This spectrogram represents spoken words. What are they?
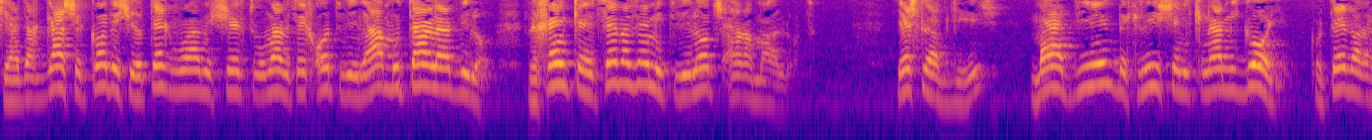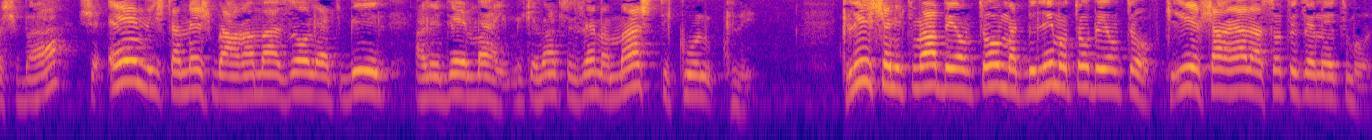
כי הדרגה של קודש היא יותר גבוהה משל תרומה וצריך עוד טבילה, מותר להטבילו. וכן כיוצא בזה מטבילות שאר המעלות. יש להדגיש מה הדין בכלי שנקנה מגוי. כותב הרשב"א שאין להשתמש בהרמה זו להטביל על ידי מים, מכיוון שזה ממש תיקון כלי. כלי שנטמע ביום טוב, מטבילים אותו ביום טוב, כי אי אפשר היה לעשות את זה מאתמול.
